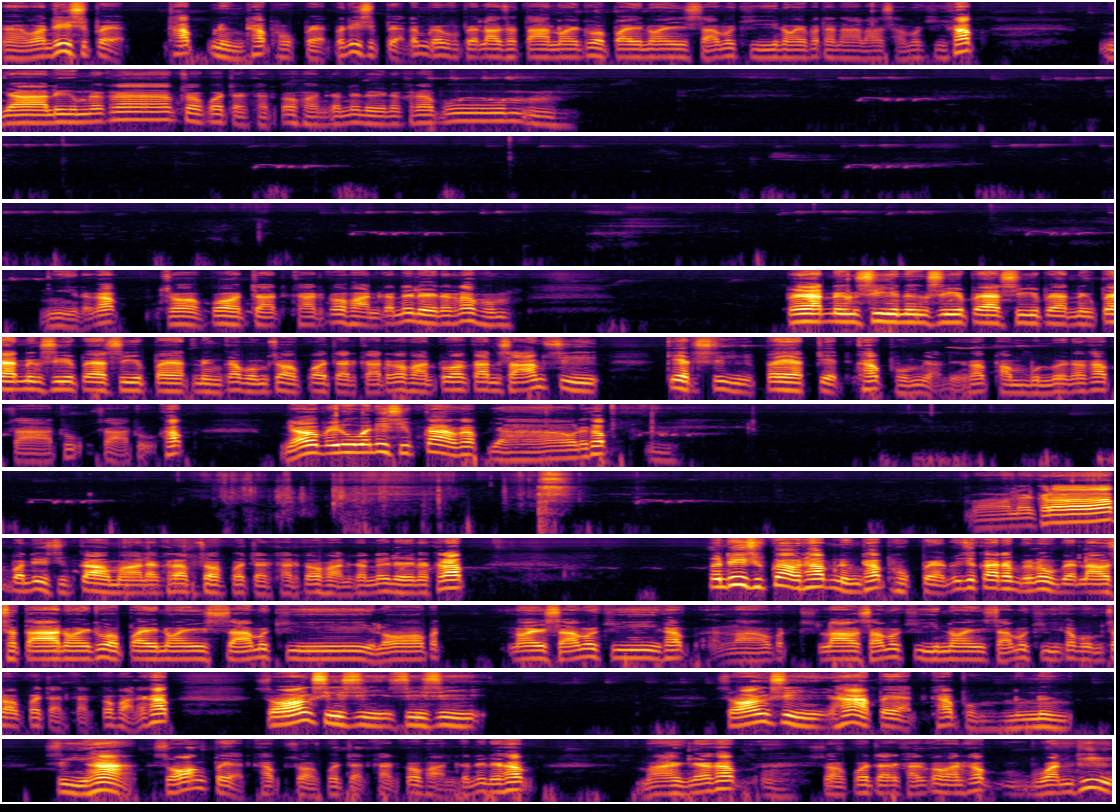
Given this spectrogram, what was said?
อ่าวันที่สิบแปดทับหนึ่งทับหกแปดวันที่สิบแปดทับเดือนหกแปดลาวสตาร์น้อยทั่วไปน้อยสามัคคีน้อยพัฒนาลาวสามัคคีครับ อย่าลืมนะครับ ชอบก็จัดขัดก็ผ่านกันได้เลยนะครับผม นี่นะครับ ชอบก็จัดขาดก็ผ่านกันได้เลยนะครับผมแปดหนึ่งสี่หนึ่งสี่แปดสี่แปดหนึ่งแปดหนึ่งสี่แปดสี่แปดหนึ่งครับผมชอบก็จัดขาดก็ผ่านตัวกันสามสี่เจ็ดสี่แปดเจ็ดครับ ผมอย่างนี้ครับทำบุญด้วยนะครับ สาธุสาธุครับ เดี๋ยวไปดูวันที่สิบเก้าครับ ยาวเลยครับ มาแล้วครับ วันที่สิบเก้ามาแล้วครับชอบก็จัดขัดก็ผ่านกันได้เลยนะครับวันที่สิบเก้าทับหนึ่งทับหกแปดวิชาการทับหนึ่งทับหกแปดลาวสตาร์น้อยทั่วไปน้อยสามัคคีรอพัฒน้อยสามัคคีครับลาวลาวสามัคคีน้อยสามัคคีครับผมชอบก็จัดขัดก็ผ่านนะครับสองสี่สี่สี่สี่สองสี่ห้าแปดครับผมหนึ่งหนึ่งสี่ห้าสองแปดครับสอบก็จัดขัดก็ผ่านกันได้เลยครับ มาอีกแล้วครับ อ่าสอบก็จัดขัดก็ผ่านครับ วันที่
